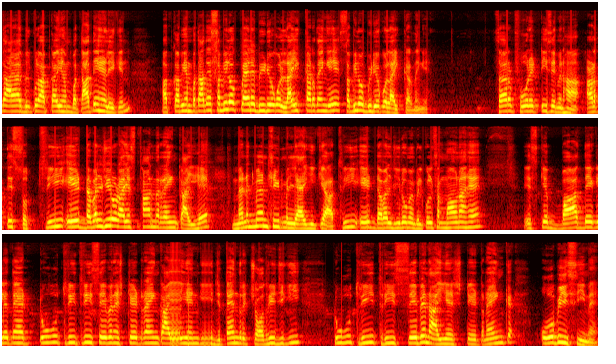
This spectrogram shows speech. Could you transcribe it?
का आया बिल्कुल आपका ही हम बताते हैं, लेकिन आपका भी हम बताते हैं। सभी लोग पहले वीडियो को लाइक कर देंगे, सभी लोग वीडियो को लाइक कर देंगे। सर 487 हाँ अड़तीस सौ three eight double zero Rajasthan में रैंक आई है। मैनेजमेंट सीट मिल जाएगी क्या? थ्री एट डबल ज़ीरो में बिल्कुल संभावना है। इसके बाद देख लेते हैं two three three seven state rank आई है इनकी, जितेंद्र चौधरी जी की। टू थ्री थ्री सेवन आई है स्टेट रैंक ओबीसी में।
